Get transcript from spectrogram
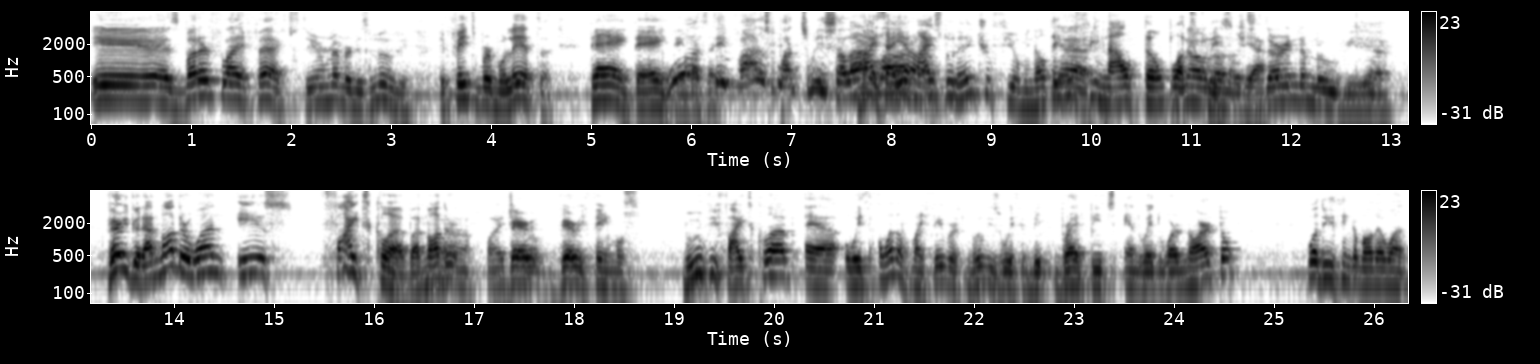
is Butterfly Effect. Do you remember this movie? Efeito Borboleta. Tem, tem, tem Pô, bastante. tem vários plot twists lá. Mas aí é mais durante o filme, não tem Yeah. um final tão plot no, twist. No, no, it's yeah. during the movie. Yeah. Very good. Another one is Fight Club. Another Ah, Fight very Club. very famous movie, Fight Club, uh, with one of my favorite movies with B- Brad Pitt and Edward Norton. What do you think about that one?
